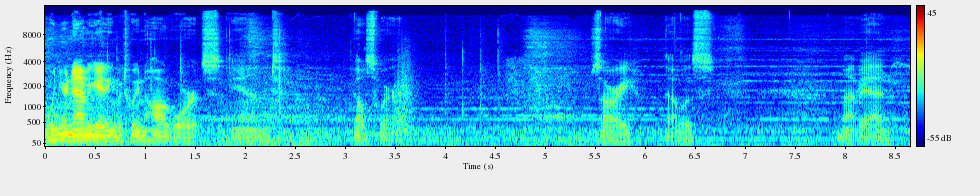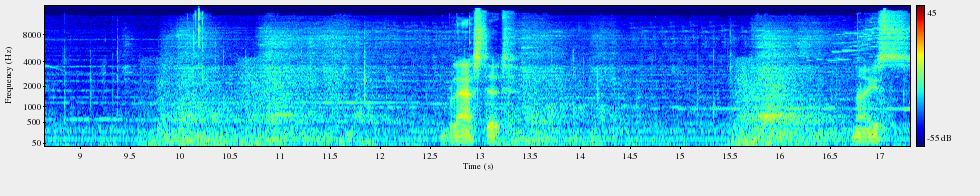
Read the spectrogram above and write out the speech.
when you're navigating between Hogwarts and elsewhere. Sorry, that was my bad. Blast it. Nice.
